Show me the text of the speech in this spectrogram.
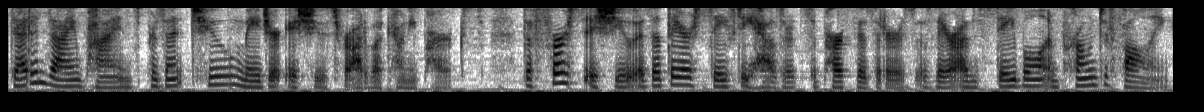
Dead and dying pines present two major issues for Ottawa County parks. The first issue is that they are safety hazards to park visitors as they are unstable and prone to falling,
